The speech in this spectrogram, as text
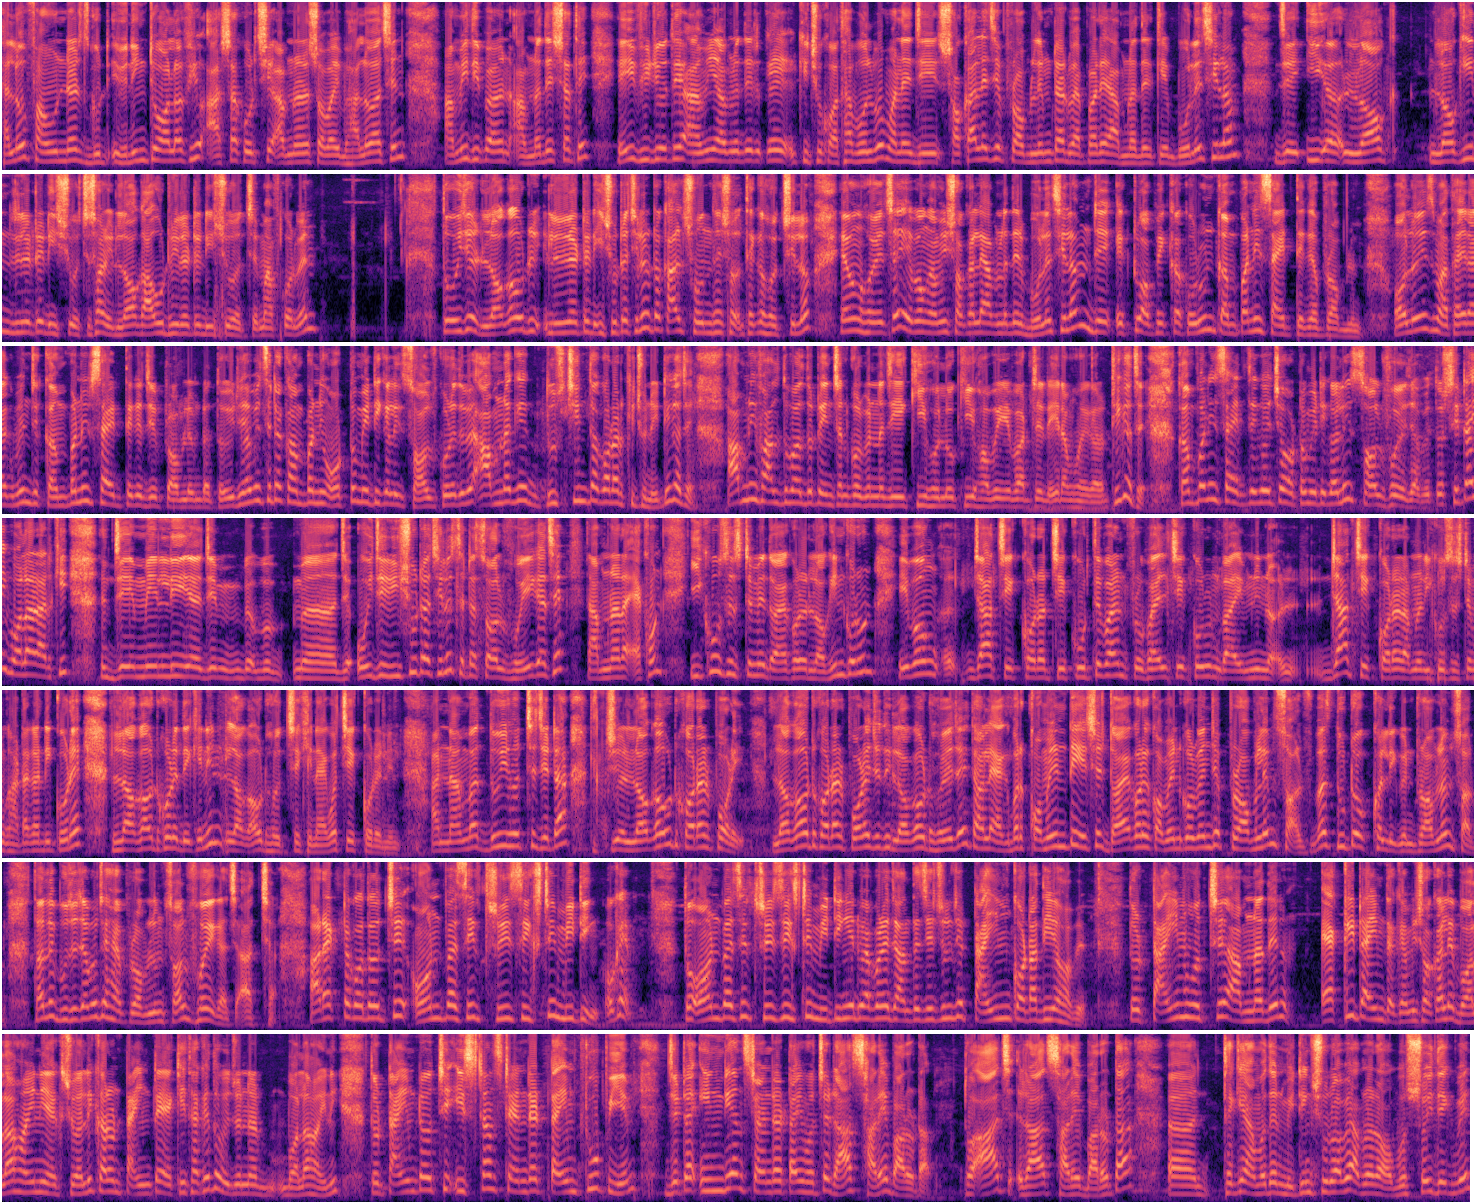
Hello founders good evening to all of you আশা করছি আপনারা সবাই ভালো আছেন। আমি দীপায়ন আপনাদের সাথে। এই ভিডিওতে আমি আপনাদেরকে কিছু কথা বলব। মানে যে সকালে যে প্রবলেমটার ব্যাপারে আপনাদেরকে বলেছিলাম, যে log log in related issue হচ্ছে sorry log out related issue হচ্ছে। মাফ করবেন। তো ওই যে লগ আউট রিলেটেড ইস্যুটা ছিল, ওটা কাল সন্ধে থেকে হচ্ছিল এবং হয়েছে এবং আমি সকালে আপনাদের বলেছিলাম যে একটু অপেক্ষা করুন কোম্পানির সাইড থেকে প্রবলেম অলওয়েজ মাথায় রাখবেন যে কোম্পানির সাইড থেকে যে প্রবলেমটা তৈরি হবে, সেটা কোম্পানি অটোমেটিক্যালি সলভ করে দেবে। আপনাকে দুশ্চিন্তা করার কিছু নেই, ঠিক আছে? আপনি ফালতু ফালতু টেনশন করবেন না যে কী হলো, কী হবে, এবার যে এরম হয়ে গেল, ঠিক আছে? কোম্পানির সাইড থেকে হচ্ছে অটোমেটিক্যালি সলভ হয়ে যাবে। তো সেটাই বলার আর কি, যে মেনলি যে ওই যে ইস্যুটা ছিল সেটা সলভ হয়ে গেছে। আপনারা এখন ইকো সিস্টেমে দয়া করে লগ ইন করুন এবং যা চেক করার চেক করতে পারেন প্রোফাইল চেক করুন বা এমনি যা চেক করার আপনার ইকো সিস্টেম ঘাটাঘাটি করে লগ আউট করে দেখে নিন লগ আউট হচ্ছে কিনা, একবার চেক করে নিন। আর নাম্বার দুই হচ্ছে যেটা লগ আউট করার পরে লগ আউট করার পরে যদি লগ আউট হয়ে যায়, তাহলে একবার কমেন্টে এসে দয়া করে কমেন্ট করবেন যে প্রবলেম সলভ বাস দুটো অক্ষর লিখবেন প্রবলেম সলভ তাহলে বুঝে যাব যে হ্যাঁ প্রবলেম সলভ হয়ে গেছে আচ্ছা। আর একটা কথা হচ্ছে on passive three sixty meeting okay তো অন প্যাসিভ থ্রি সিক্সটি মিটিংয়ের ব্যাপারে জানতে চেয়েছিল যে টাইম কটা দিয়ে হবে। তো টাইম হচ্ছে আপনাদের একই টাইম থাকে আমি সকালে বলা হয়নি অ্যাকচুয়ালি কারণ টাইমটা একই থাকে তো, ওই জন্য আর বলা হয়নি। তো টাইমটা হচ্ছে eastern standard time two PM যেটা ইন্ডিয়ান স্ট্যান্ডার্ড টাইম হচ্ছে রাত সাড়ে বারোটা। তো আজ রাত সাড়ে বারোটা থেকে আমাদের মিটিং শুরু হবে। আপনারা অবশ্যই দেখবেন।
